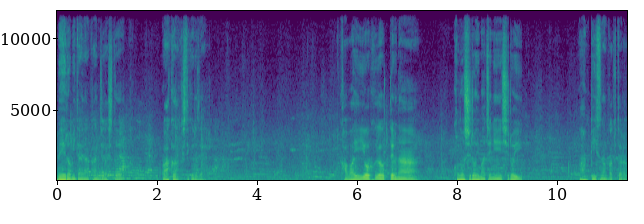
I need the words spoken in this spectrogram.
迷路みたいな感じがしてワクワクしてくるぜ。可愛い洋服が売ってるな。この白い街に白いワンピースなんか着たら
